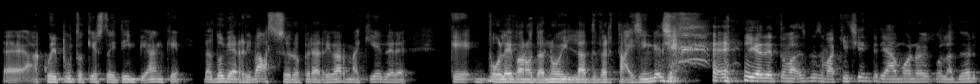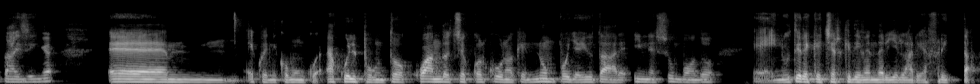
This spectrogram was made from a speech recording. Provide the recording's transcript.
eh, a quel punto ho chiesto ai tempi anche da dove arrivassero per arrivarmi a chiedere che volevano da noi l'advertising. Cioè, io ho detto, ma scusa, ma che c'entriamo noi con l'advertising? E, ehm, e quindi comunque a quel punto, quando c'è qualcuno che non puoi aiutare in nessun modo, è inutile che cerchi di vendergli l'aria fritta.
